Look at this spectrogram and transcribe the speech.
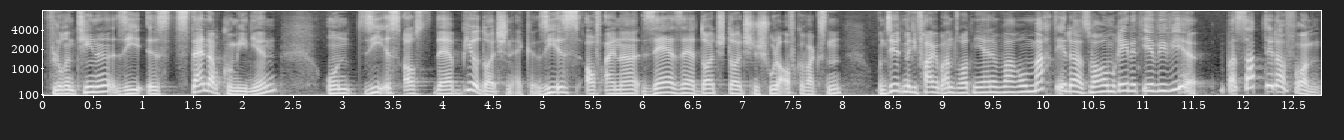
Florentine. Sie ist Stand-up-Comedian und sie ist aus der biodeutschen Ecke. Sie ist auf einer sehr, sehr deutsch-deutschen Schule aufgewachsen und sie wird mir die Frage beantworten, ja, warum macht ihr das? Warum redet ihr wie wir? Was habt ihr davon?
